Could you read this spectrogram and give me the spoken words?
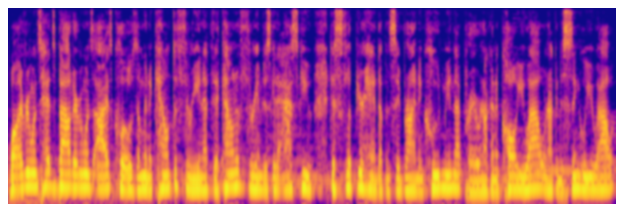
while everyone's heads bowed, everyone's eyes closed, I'm going to count to three. And at the count of three, I'm just going to ask you to slip your hand up and say, Brian, include me in that prayer. We're not going to call you out, we're not going to single you out.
